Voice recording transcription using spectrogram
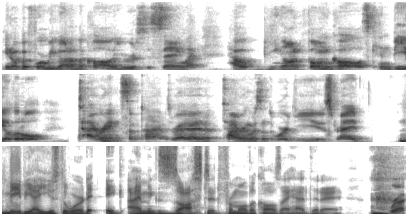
you know before we got on the call you were just saying like how being on phone calls can be a little tiring sometimes right tiring wasn't the word you used right maybe i used the word i'm exhausted from all the calls i had today right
